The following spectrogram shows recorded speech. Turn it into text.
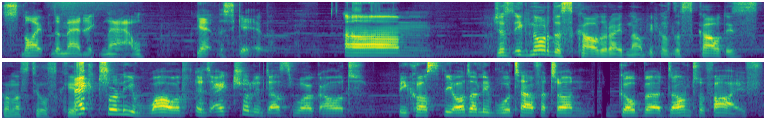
snipe the medic now, get the skip. um, Just ignore the scout right now because the scout is gonna still skip. Actually, wow, it actually does work out. Because the orderly would have a turn go down to 5.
